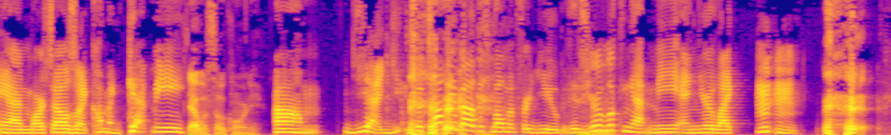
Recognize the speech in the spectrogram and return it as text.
and Marcel's like, "Come and get me." that was so corny. Um, yeah. You, so tell me about this moment for you because you're looking at me and you're like, mm mm.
